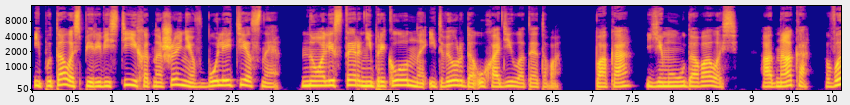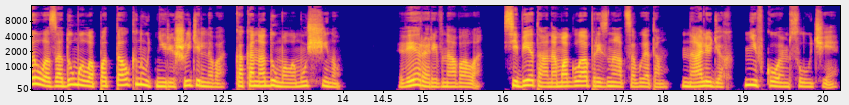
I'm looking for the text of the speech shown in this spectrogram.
и пыталась перевести их отношения в более тесные, но Алистер непреклонно и твердо уходил от этого. Пока ему удавалось. Однако Велла задумала подтолкнуть нерешительного, как она думала, мужчину. Вера ревновала. Себе-то она могла признаться в этом, на людях ни в коем случае.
